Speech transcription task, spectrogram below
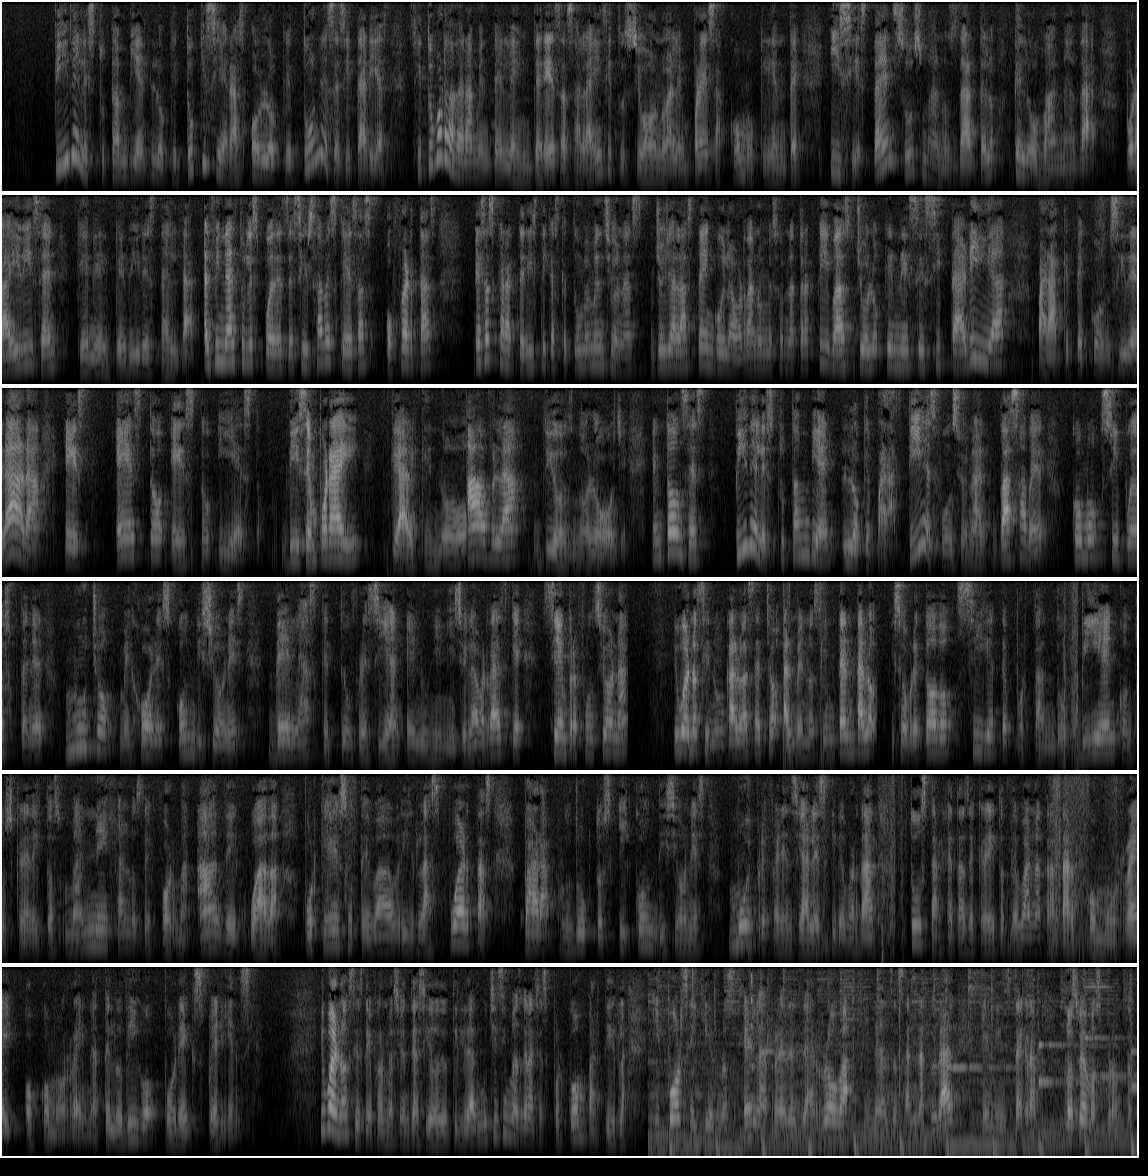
Pídeles tú también lo que tú quisieras o lo que tú necesitarías. Si tú verdaderamente le interesas a la institución o a la empresa como cliente y si está en sus manos dártelo, te lo van a dar. Por ahí dicen que en el pedir está el dar. Al final tú les puedes decir, sabes que esas ofertas, esas características que tú me mencionas, yo ya las tengo y la verdad no me son atractivas. Yo lo que necesitaría para que te considerara es esto, esto y esto. Dicen por ahí que al que no habla, Dios no lo oye. Entonces, pídeles tú también lo que para ti es funcional. Vas a ver cómo sí puedes obtener mucho mejores condiciones de las que te ofrecían en un inicio. Y la verdad es que siempre funciona. Y bueno, si nunca lo has hecho, al menos inténtalo y sobre todo síguete portando bien con tus créditos, manéjalos de forma adecuada porque eso te va a abrir las puertas para productos y condiciones muy preferenciales y de verdad tus tarjetas de crédito te van a tratar como rey o como reina. Te lo digo por experiencia. Y bueno, si esta información te ha sido de utilidad, muchísimas gracias por compartirla y por seguirnos en las redes de arroba finanzas al natural en Instagram. Nos vemos pronto.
